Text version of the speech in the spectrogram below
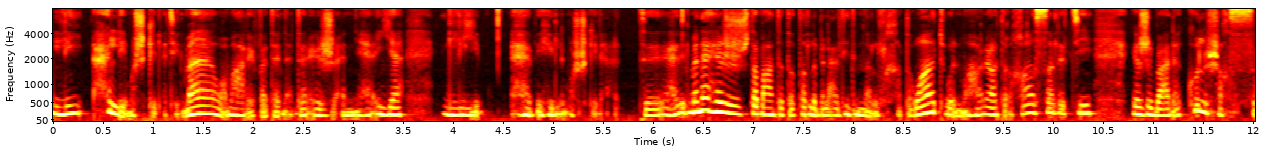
لحل مشكلة ما ومعرفة النتائج النهائية لهذه المشكلات. هذه المناهج طبعا تتطلب العديد من الخطوات والمهارات الخاصة التي يجب على كل شخص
